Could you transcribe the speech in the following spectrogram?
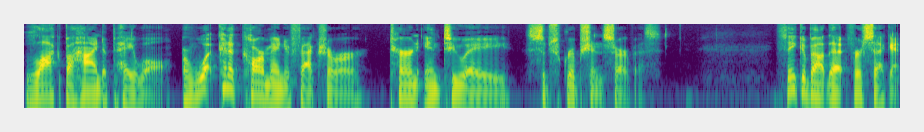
lock behind a paywall or what can a car manufacturer turn into a subscription service? Think about that for a second.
